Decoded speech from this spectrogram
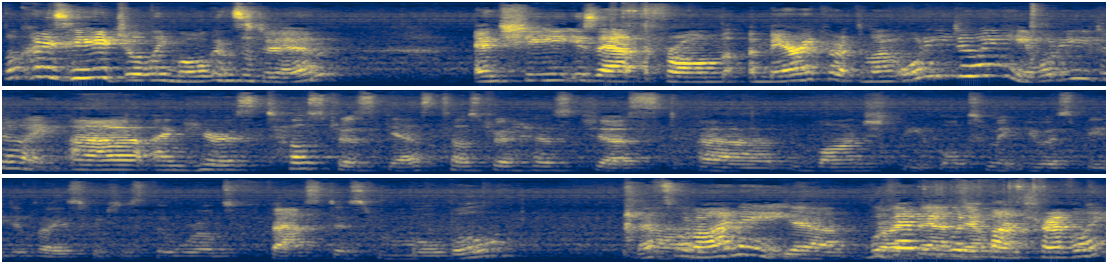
Look who's here, Julie Morgenstern. and she is out from America at the moment. What are you doing here? What are you doing? Uh, I'm here as Telstra's guest. Telstra has just uh, launched the ultimate USB device, which is the world's fastest mobile that's uh, what I need. Yeah. Would that be good if I'm traveling?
